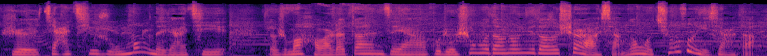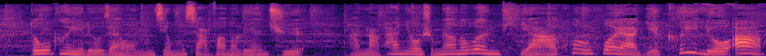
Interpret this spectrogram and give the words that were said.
是佳期如梦的佳期。有什么好玩的段子呀，或者生活当中遇到的事儿啊，想跟我倾诉一下的，都可以留在我们节目下方的留言区啊。哪怕你有什么样的问题啊、困惑呀，也可以留啊。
